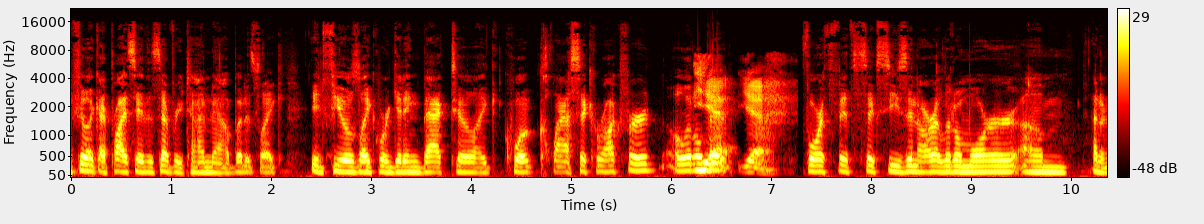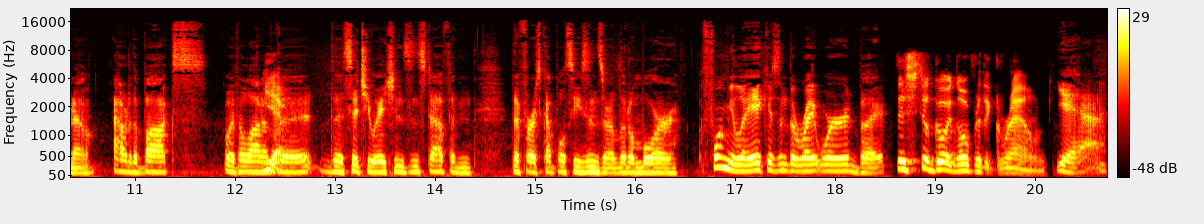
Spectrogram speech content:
feel like I probably say this every time now, but it's like it feels like we're getting back to like quote classic Rockford a little Yeah, bit. yeah, Fourth, fifth, sixth season are a little more um I don't know out of the box with a lot of Yeah. the the situations and stuff, and the first couple seasons are a little more formulaic isn't the right word, but they're still going over the ground. yeah,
